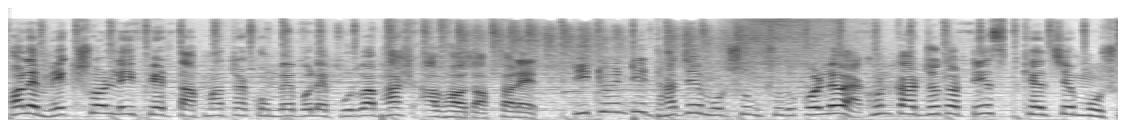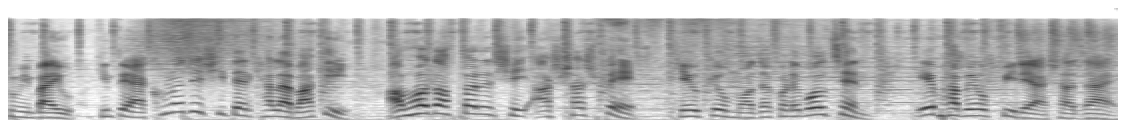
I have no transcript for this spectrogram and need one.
ফলে মেঘসরলেই ফের তাপমাত্রা কমবে বলে পূর্বাভাস আবহাওয়া দপ্তরের। টি টোয়েন্টির ধাঁচে মরশুম শুরু করলেও এখন কার্যত টেস্ট খেলছে মৌসুমি বায়ু। কিন্তু এখনও যে শীতের খেলা বাকি, আবহাওয়া দপ্তরের সেই আশ্বাস পেয়ে কেউ কেউ মজা করে বলছেন, এভাবেও ফিরে আসা যায়।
